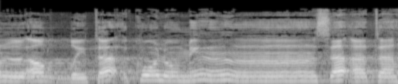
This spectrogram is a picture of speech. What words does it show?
الأرض تأكل من سأته.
